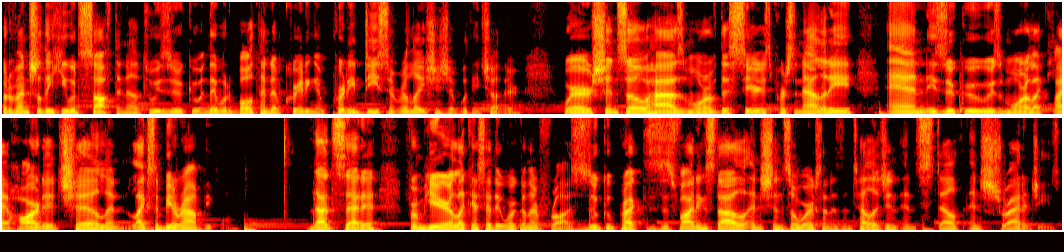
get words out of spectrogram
but eventually he would soften up to Izuku and they would both end up creating a pretty decent relationship with each other, where Shinso has more of this serious personality and Izuku is more like lighthearted, chill, and likes to be around people. That said, it, from here, like I said, they work on their flaws. Izuku practices his fighting style and Shinso works on his intelligence and stealth and strategies.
